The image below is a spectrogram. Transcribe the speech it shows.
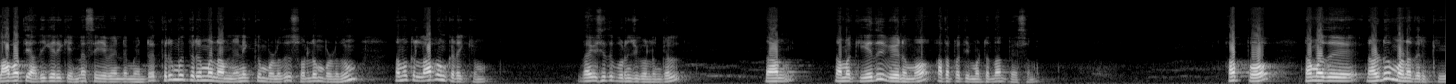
லாபத்தை அதிகரிக்க என்ன செய்ய வேண்டும் என்று திரும்ப திரும்ப நாம் நினைக்கும் பொழுது சொல்லும் பொழுதும் நமக்கு லாபம் கிடைக்கும். தயவுசெய்து புரிஞ்சு கொள்ளுங்கள் நாம் நமக்கு எது வேணுமோ அதை பற்றி மட்டும்தான் பேசணும். அப்போது நமது நடு மனதிற்கு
